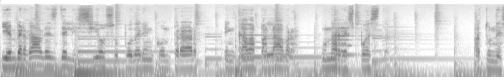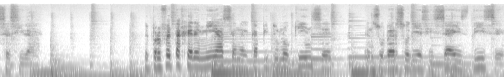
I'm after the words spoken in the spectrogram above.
Y en verdad es delicioso poder encontrar en cada palabra una respuesta a tu necesidad. El profeta Jeremías en el capítulo 15, en su verso 16, dice,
